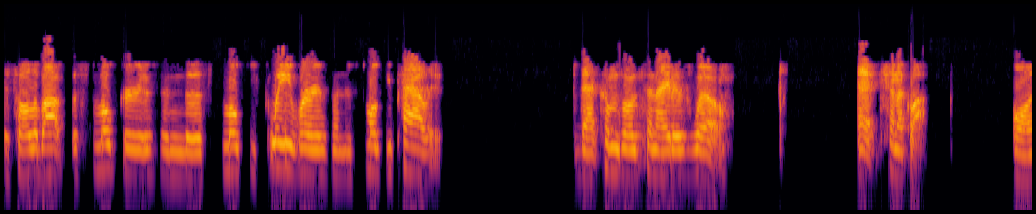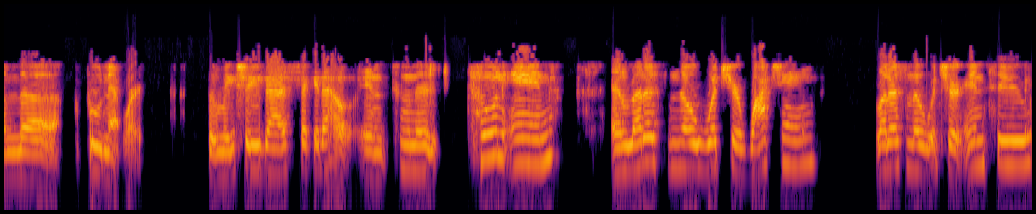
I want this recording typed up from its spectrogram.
It's all about the smokers and the smoky flavors and the smoky palate. That comes on tonight as well at 10 o'clock on the Food Network. So make sure you guys check it out and tune it, tune in and let us know what you're watching. Let us know what you're into.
